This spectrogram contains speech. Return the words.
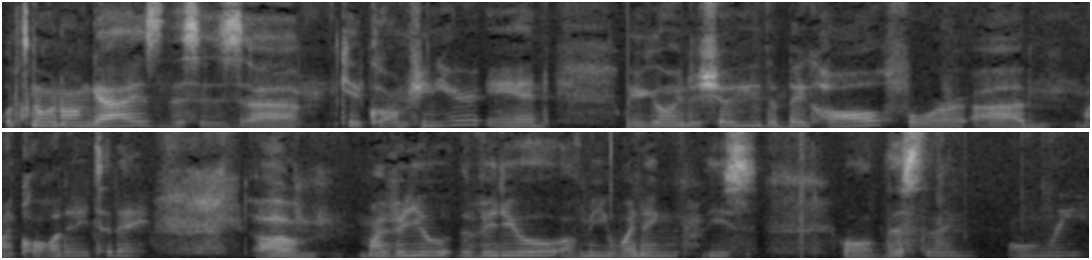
What's going on guys? This is uh, Kid Claw Machine here and we're going to show you the big haul for um, my claw day today. Um, my video, the video of me winning these, well this thing only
